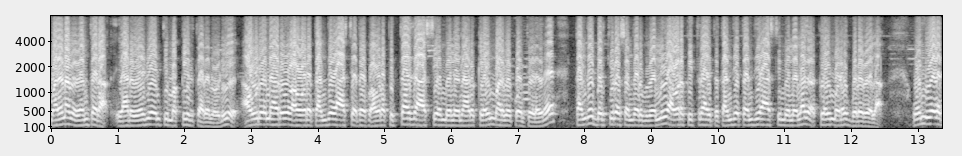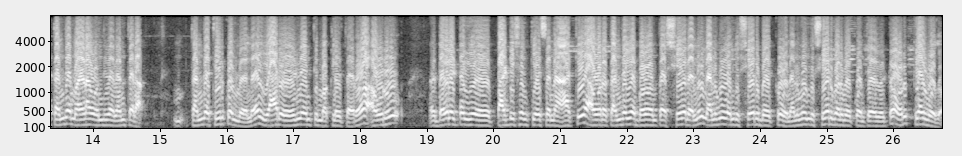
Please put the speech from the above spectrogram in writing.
ಮರಣದ ನಂತರ ಯಾರು ಎರಡನೇ ಹೆಂಡತಿ ಮಕ್ಕಳಿರ್ತಾರೆ ನೋಡಿ ಅವ್ರೇನಾರು ಅವರ ತಂದೆ ಆಸ್ತಿ ಅಥವಾ ಅವರ ಪಿತ್ರಾಜ ಆಸ್ತಿಯ ಮೇಲೆ ಏನಾದ್ರು ಕ್ಲೈಮ್ ಮಾಡಬೇಕು ಅಂತ ಹೇಳಿದ್ರೆ, ತಂದೆ ಬದುಕಿರೋ ಸಂದರ್ಭದಲ್ಲಿ ಅವರ ಪಿತ್ರಾರ್ಜಿತ ತಂದೆ ತಂದೆಯ ಆಸ್ತಿ ಮೇಲೆಲ್ಲ ಕ್ಲೈಮ್ ಮಾಡೋಕೆ ಬರೋದಿಲ್ಲ ಒಂದು ವೇಳೆ ತಂದೆ ಮರಣ ಹೊಂದಿದ ನಂತರ, ತಂದೆ ತೀರ್ಕೊಂಡ್ಮೇಲೆ ಯಾರು ಎರಡನೇ ಹೆಂಡತಿ ಮಕ್ಕಳಿರ್ತಾರೋ ಅವರು ಡೈರೆಕ್ಟ್ ಆಗಿ ಪಾರ್ಟಿಷನ್ ಕೇಸನ್ನ ಹಾಕಿ ಅವರ ತಂದೆಗೆ ಬರುವಂತ ಶೇರ್ ಅಲ್ಲಿ ನನಗೂ ಒಂದು ಶೇರ್ ಬೇಕು, ನನಗೂ ಒಂದು ಶೇರ್ ಬರಬೇಕು ಅಂತ ಹೇಳ್ಬಿಟ್ಟು ಅವರು ಕೇಳ್ಬೋದು.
